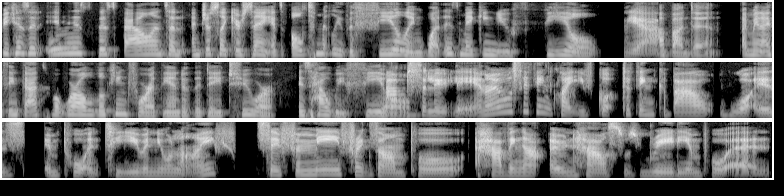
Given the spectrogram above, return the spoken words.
Because it is this balance and, and just like you're saying it's ultimately the feeling. What is making you feel yeah. abundant? I mean i think that's what we're all looking for at the end of the day too or is how we feel. Absolutely. And i also think like you've got to think about what is important to you in your life. So for me for example having our own house was really important.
